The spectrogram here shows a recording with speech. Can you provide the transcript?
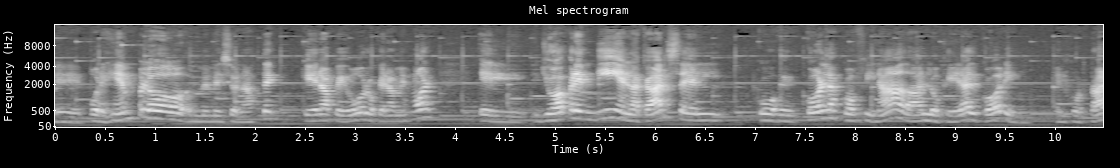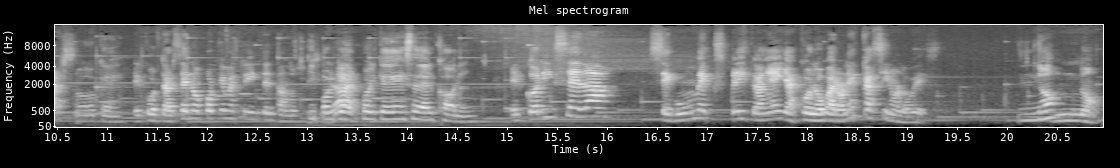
Eh, por ejemplo, me mencionaste que era peor o que era mejor. El- yo aprendí en la cárcel con, con las confinadas lo que era el cutting, el cortarse. Ok. El cortarse no porque me estoy intentando ¿Y por qué, suicidar. por qué se da el cutting? El cutting se da, según me explican ellas, con los varones casi no lo ves. No. No.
